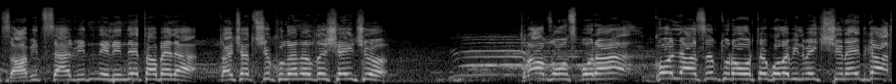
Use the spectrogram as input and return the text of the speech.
Sabit Selvi'nin elinde tabela. Taç atışı kullanıldı Şeycu. Trabzonspor'a gol lazım tura ortak olabilmek için Edgar.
